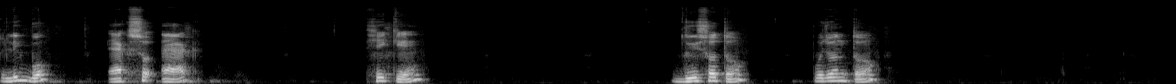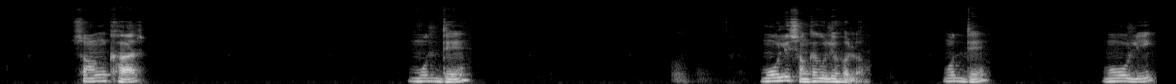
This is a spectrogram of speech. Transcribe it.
তো লিখব, একশো এক থেকে দুই শত পর্যন্ত সংখ্যার মধ্যে মৌলিক সংখ্যাগুলি হলো মধ্যে মৌলিক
